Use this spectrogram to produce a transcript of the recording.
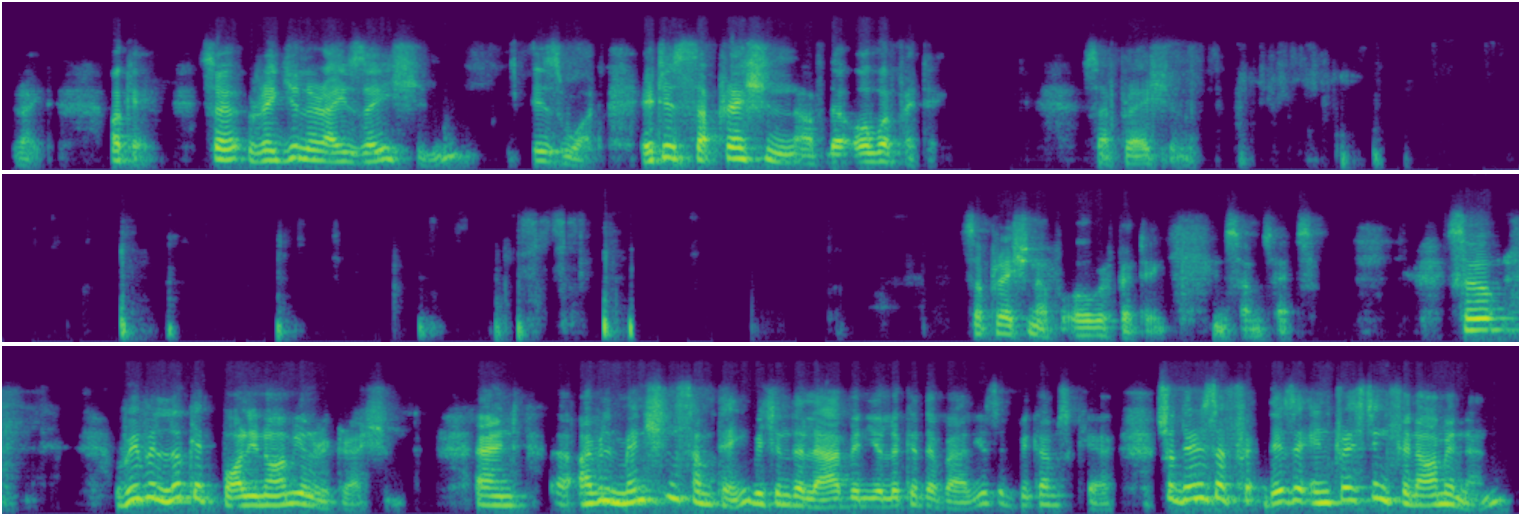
Right. Okay. So regularization is what? It is suppression of the overfitting. Suppression. Suppression of overfitting in some sense. So we will look at polynomial regression. And uh, I will mention something which in the lab, when you look at the values, it becomes clear. So there is a there's an interesting phenomenon.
